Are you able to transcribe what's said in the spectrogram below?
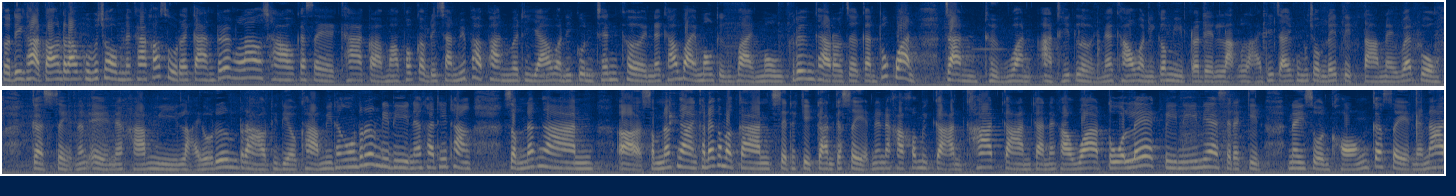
สวัสดีค่ะ ต้อนรับคุณผู้ชมนะคะ เข้าสู่รายการเรื่องเล่าชาวเกษตรค่ะ กลับมาพบกับดิฉันวิภาพันธ์วัทยาวันนิกุลเช่นเคยนะคะ บ่ายโมงถึงบ่ายโมงครึ่งค่ะ เราเจอกันทุกวันจันทร์ถึงวันอาทิตย์เลยนะคะ วันนี้ก็มีประเด็นหลากหลายที่จะให้คุณผู้ชมได้ติดตามในแวดวงเกษตรนั่นเองนะคะ มีหลายเรื่องราวทีเดียวค่ะ มีทั้งเรื่องดีๆนะคะที่ทางสำนักงานอ่าสำนักงานคณะกรรมการเศรษฐกิจการเกษตรเนี่ยนะคะเขามีการคาดการณ์กันนะคะ ว่าตัวเลขปีนี้เนี่ยเศรษฐกิจในส่วนของเกษตรเนี่ยน่า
